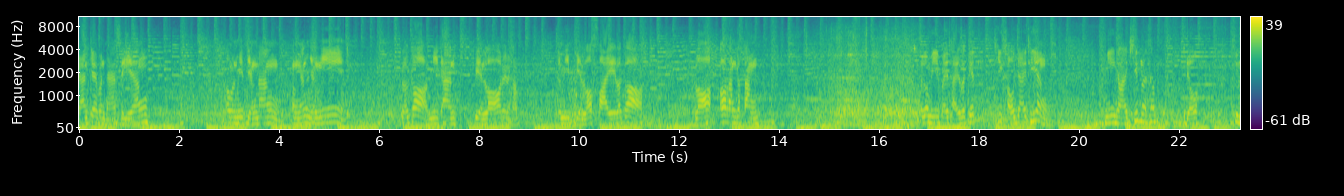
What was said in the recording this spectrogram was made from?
การแก้ปัญหาเสียงก็มันมีเสียงดังอย่างนั้นอย่างนี้ แล้วก็มีการเปลี่ยนล้อด้วยนะครับ จะมีเปลี่ยนล้อไฟแล้วก็ล้ออรังกระตัง แล้วก็มีไปถ่ายสเก็ตที่เขายายเที่ยง มีหลายคลิปนะครับ เดี๋ยวขึ้น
